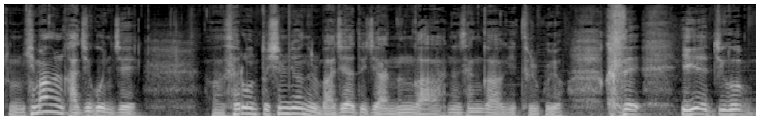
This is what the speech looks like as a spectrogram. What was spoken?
좀 희망을 가지고 이제 어, 새로운 또 10년을 맞이해야 되지 않는가 하는 생각이 들고요. 근데 이게 지금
